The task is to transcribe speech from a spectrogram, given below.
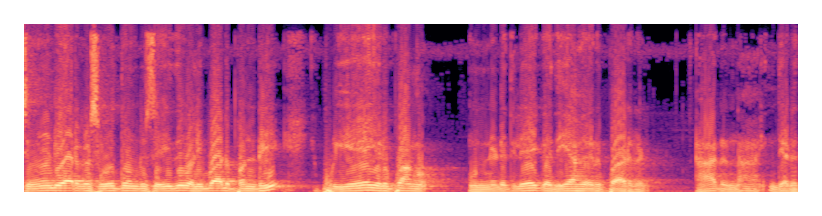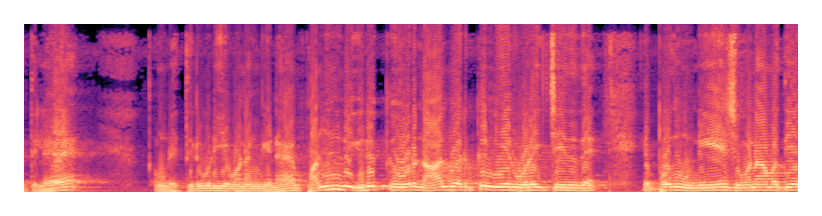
சிவனடியார்கள் சிவத்தொண்டு செய்து வழிபாடு பண்ணி இப்படியே இருப்பாங்க. உன்னிடத்திலே கதியாக இருப்பார்கள். யாருன்னா இந்த இடத்துல உன்னுடைய திருவடியை வணங்கின பண்டு இருக்கு ஒரு நால்வருக்கு நீர் உரை செய்ததே. எப்போதும் உன்னையே சிவநாமத்தையே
